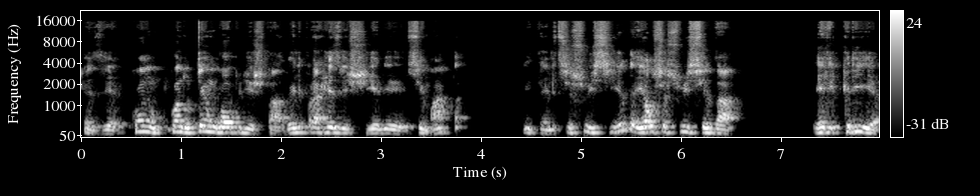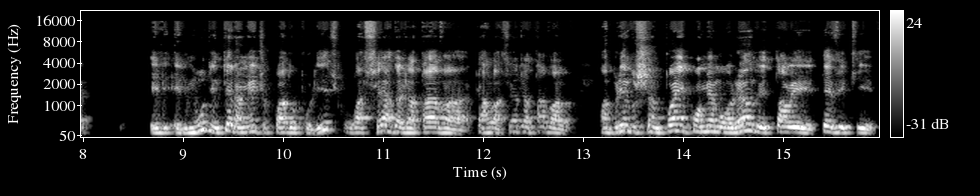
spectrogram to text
Quer dizer, quando tem um golpe de Estado, ele, para resistir, ele se mata, ele se suicida, e ao se suicidar, ele cria, ele, ele muda inteiramente o quadro político. O Lacerda já estava, Carlos Lacerda já estava abrindo champanhe, comemorando e tal, e teve que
